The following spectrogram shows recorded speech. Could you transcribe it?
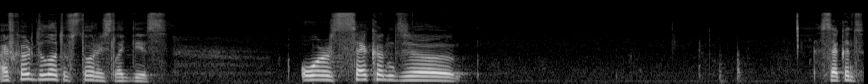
I've heard a lot of stories like this. Or second. Uh, second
